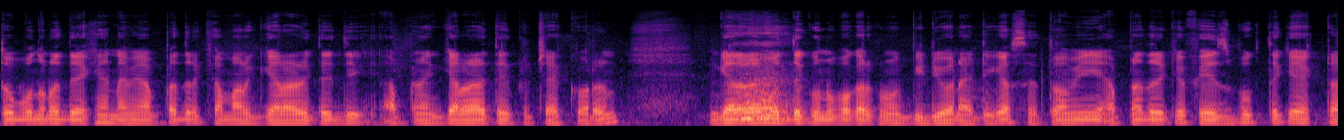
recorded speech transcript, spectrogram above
তো বন্ধুরা দেখেন, আমি আপনাদেরকে আমার গ্যালারিতে আপনার গ্যালারিতে একটু চেক করেন। গ্যালারির মধ্যে কোনো প্রকার কোনো ভিডিও নাই, ঠিক আছে? তো আমি আপনাদেরকে ফেসবুক থেকে একটা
